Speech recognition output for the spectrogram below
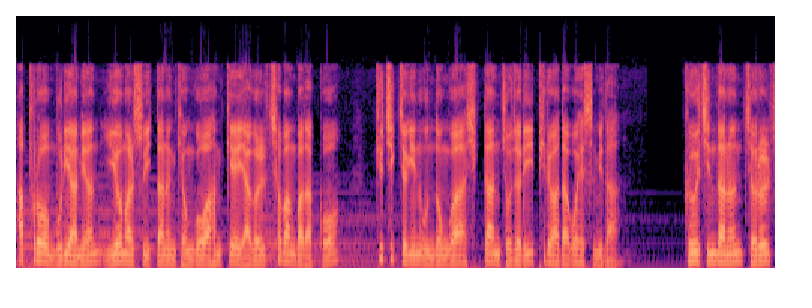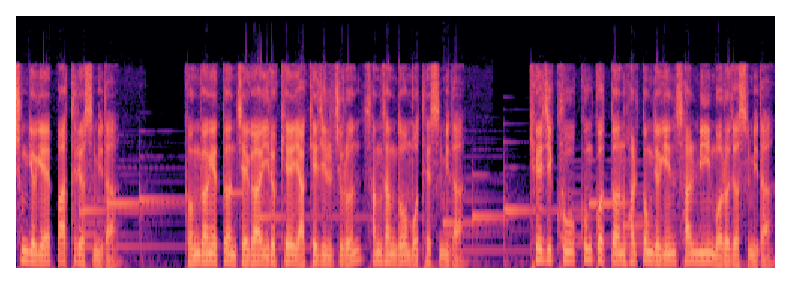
앞으로 무리하면 위험할 수 있다는 경고와 함께 약을 처방받았고 규칙적인 운동과 식단 조절이 필요하다고 했습니다. 그 진단은 저를 충격에 빠뜨렸습니다. 건강했던 제가 이렇게 약해질 줄은 상상도 못했습니다. 퇴직 후 꿈꿨던 활동적인 삶이 멀어졌습니다.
